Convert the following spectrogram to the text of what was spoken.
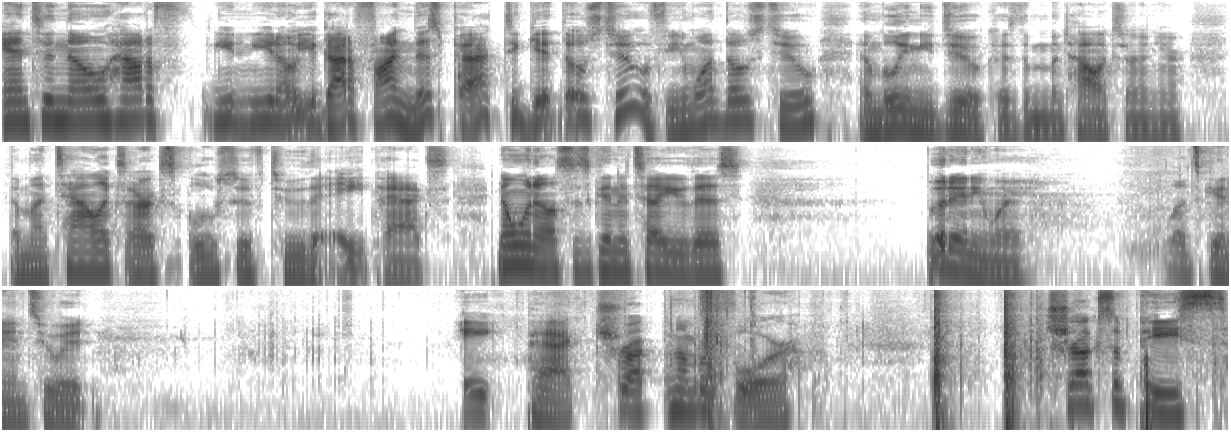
And to know how to, you, you know, you got to find this pack to get those two if you want those two. And believe me, you do, because the metallics are in here. The metallics are exclusive to the 8 packs. No one else is going to tell you this. But anyway, let's get into it eight pack truck number four. Trucks of peace.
